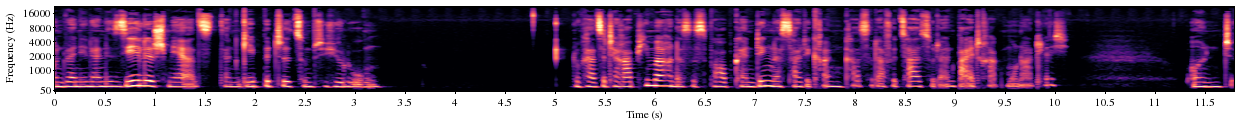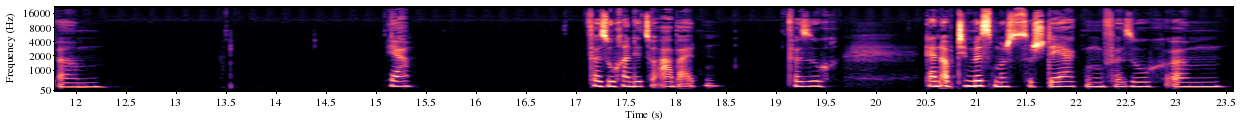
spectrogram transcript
Und wenn dir deine Seele schmerzt, dann geh bitte zum Psychologen. Du kannst eine Therapie machen, das ist überhaupt kein Ding, das zahlt die Krankenkasse. Dafür zahlst du deinen Beitrag monatlich. Und ähm, ja, versuch an dir zu arbeiten. Versuch deinen Optimismus zu stärken. Versuch ähm,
